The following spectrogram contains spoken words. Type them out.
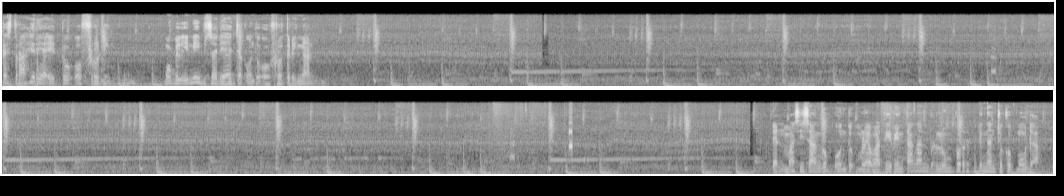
Tes terakhir yaitu off-roading. Mobil ini bisa diajak untuk off-road ringan dan masih sanggup untuk melewati rintangan berlumpur dengan cukup mudah.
